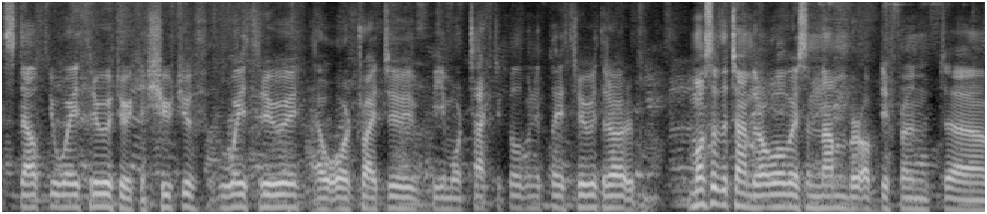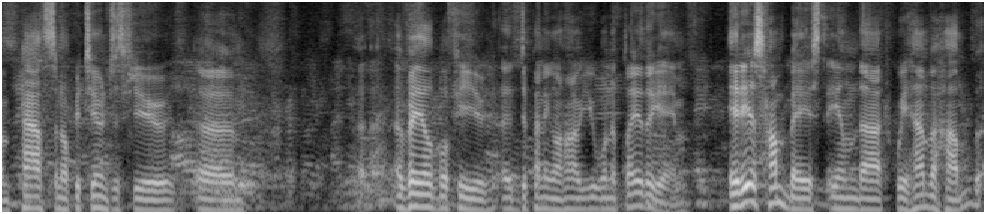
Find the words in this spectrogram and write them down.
stealth your way through it, or you can shoot your way through it, or, try to be more tactical when you play through it. There are most of the time there are always a number of different um, paths and opportunities for you. Um, available for you uh, depending on how you want to play the game. It is hub based in that we have a hub.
